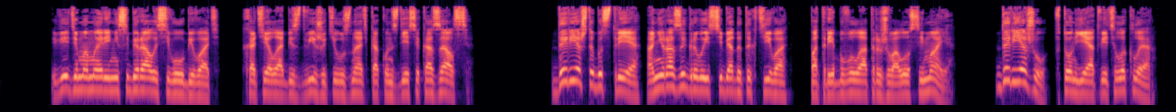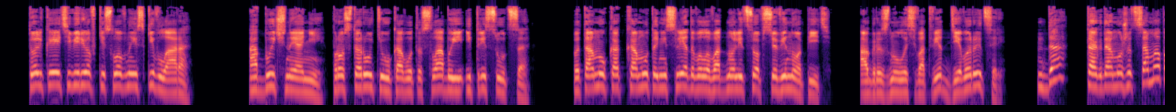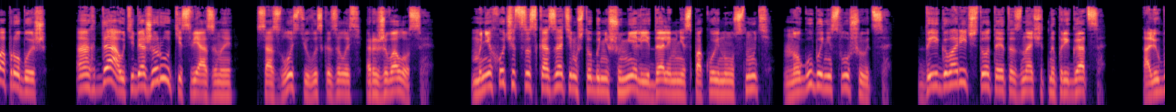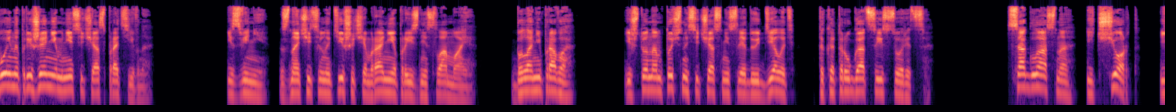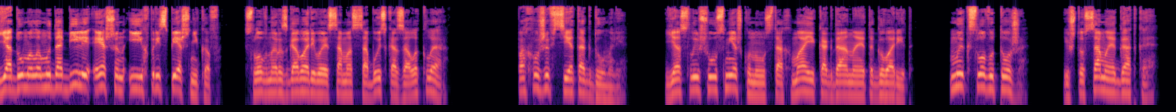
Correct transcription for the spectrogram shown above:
Видимо, Мэри не собиралась его убивать, хотела обездвижить и узнать, как он здесь оказался. «Да режь ты быстрее, а не разыгрывай из себя детектива», потребовала от рыжеволосой Майя. «Да режу», — в тон ей ответила Клэр. «Только эти веревки словно из кевлара». Обычные они, просто руки у кого-то слабые и трясутся. Потому как кому-то не следовало в одно лицо все вино пить. Огрызнулась в ответ дева-рыцарь. Да? Тогда, может, сама попробуешь? Ах да, у тебя же руки связаны. Со злостью высказалась рыжеволосая. Мне хочется сказать им, чтобы не шумели и дали мне спокойно уснуть, но губы не слушаются. Да и говорить что-то это значит напрягаться. А любое напряжение мне сейчас противно. «Извини», значительно тише, чем ранее произнесла Майя. «Была не права. И что нам точно сейчас не следует делать, так это ругаться и ссориться». «Согласна. И черт! Я думала, мы добили Эшен и их приспешников», словно разговаривая сама с собой, сказала Клэр. Похоже, все так думали. Я слышу усмешку на устах Майи, когда она это говорит. Мы, к слову, тоже. И что самое гадкое,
